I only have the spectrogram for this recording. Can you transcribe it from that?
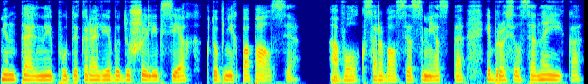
Ментальные путы королевы душили всех, кто в них попался. А волк сорвался с места и бросился на Ика.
